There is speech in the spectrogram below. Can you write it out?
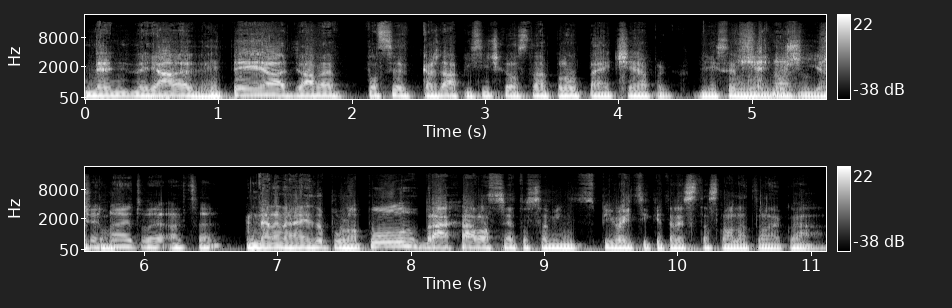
ne, neděláme hity, ale děláme vlastně každá písnička dostane plnou péči a pak něj se všechno, boží, jako. všechno je tvoje akce? Ne, ne, ne, je to půl na půl, brácha vlastně to samý zpívající kytarista, skladatel jako já.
